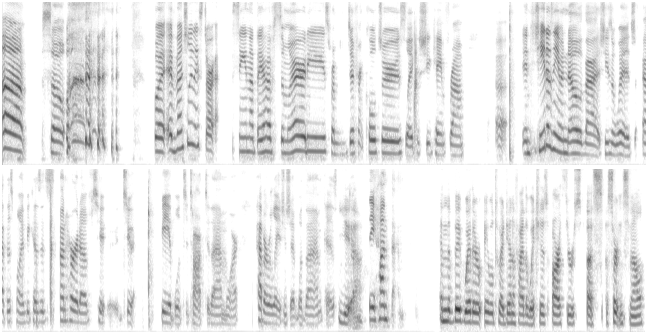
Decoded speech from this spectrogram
Um, so, but eventually they start seeing that they have similarities from different cultures. Like she came from, uh, and she doesn't even know that she's a witch at this point because it's unheard of to to be able to talk to them or have a relationship with them because yeah they hunt them. and the big way they're able to identify the witches are through a certain smell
